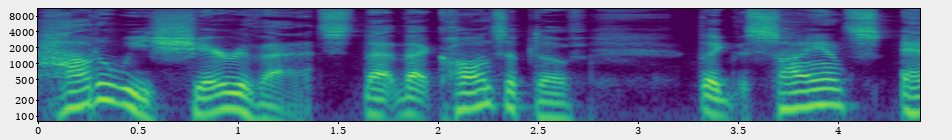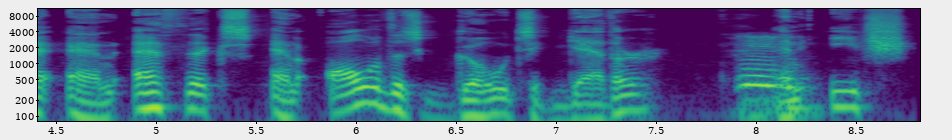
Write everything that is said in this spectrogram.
how do we share that that that concept of like science and, and ethics and all of this go together? Mm. And each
